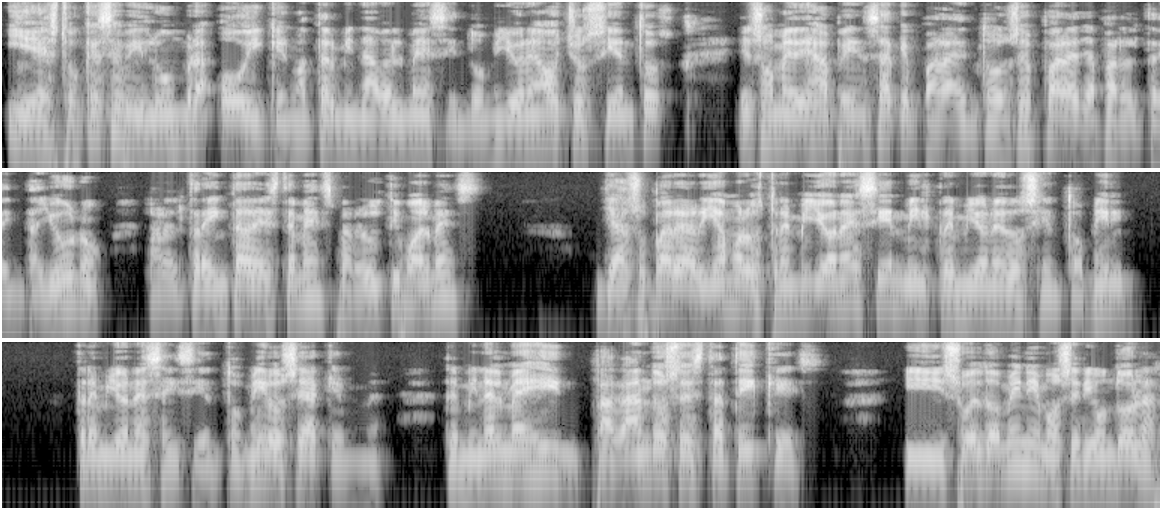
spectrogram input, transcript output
Y esto que se vislumbra hoy, que no ha terminado el mes, en 2.800.000, eso me deja pensar que para entonces, para allá, para el 31, para el 30 de este mes, para el último del mes, ya superaríamos los 3 millones 100 mil, 3 millones 200 mil, 3 millones 600 mil, o sea que termina el mes y pagándose estatiques y sueldo mínimo sería un dólar.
